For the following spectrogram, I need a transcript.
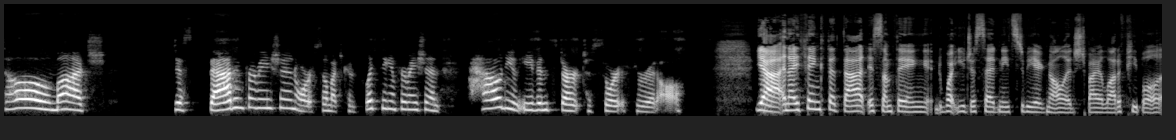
so much just bad information or so much conflicting information. How do you even start to sort through it all? Yeah, and I think that that is something what you just said needs to be acknowledged by a lot of people.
